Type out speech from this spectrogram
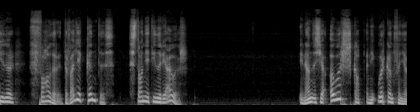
teenoor vader terwyl jy kind is, staan jy teenoor die ouers. En dan is jou ouerskap in die oorkant van jou,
